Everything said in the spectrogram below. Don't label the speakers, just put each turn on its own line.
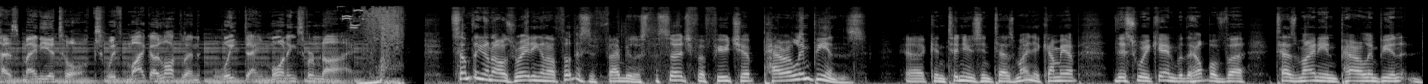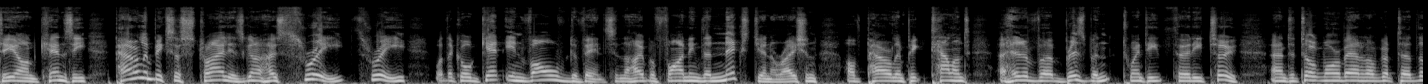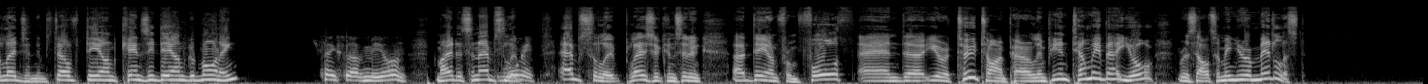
Tasmania Talks with Mike O'Loughlin, weekday mornings from 9.
Something that I was reading and I thought this is fabulous. The search for future Paralympians. Uh, continues in Tasmania, coming up this weekend with the help of uh, Tasmanian Paralympian Deon Kenzie. Paralympics Australia is going to host three, three what they call get involved events in the hope of finding the next generation of Paralympic talent ahead of uh, Brisbane 2032. And to talk more about it, I've got uh, the legend himself, Deon Kenzie. Deon, good morning.
Thanks for having me on.
Mate, it's an absolute absolute pleasure considering uh, Deon from fourth and uh, you're a two time Paralympian. Tell me about your results. I mean, you're a medalist.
